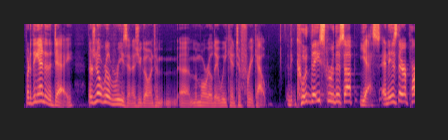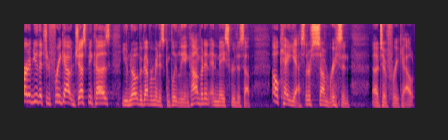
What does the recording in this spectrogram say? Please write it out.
But at the end of the day, there's no real reason as you go into uh, Memorial Day weekend to freak out. Could they screw this up? Yes. And is there a part of you that should freak out just because you know the government is completely incompetent and may screw this up? Okay, yes, there's some reason uh, to freak out.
